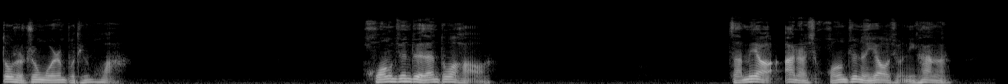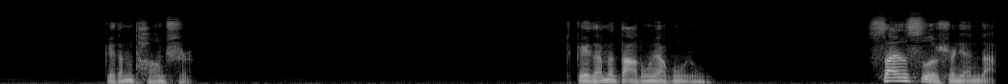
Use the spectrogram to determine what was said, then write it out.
都是中国人不听话，皇军对咱多好啊，咱们要按照皇军的要求，你看看，给咱们糖吃。给咱们大东亚共荣。三四十年代，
